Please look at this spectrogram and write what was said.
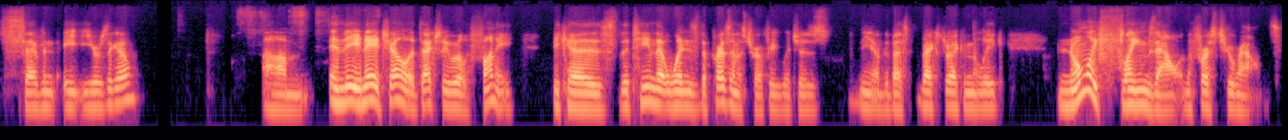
seven, eight years ago. Um, in the NHL, it's actually really funny because the team that wins the President's Trophy, which is you know the best best record in the league, normally flames out in the first two rounds.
